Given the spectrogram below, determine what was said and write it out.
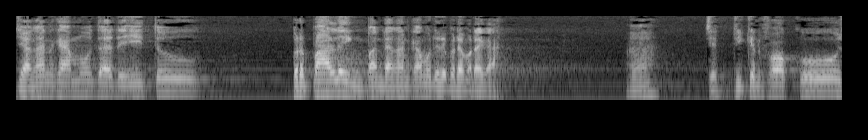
Jangan kamu tadi itu berpaling pandangan kamu daripada mereka. Hah? Jadikan fokus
